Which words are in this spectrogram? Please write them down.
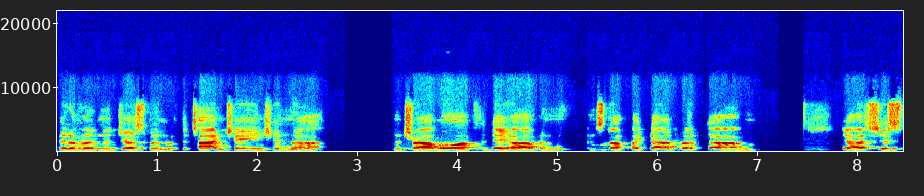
bit of an adjustment with the time change and uh, the travel of the day off and, and stuff like that. But um, yeah, it's just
